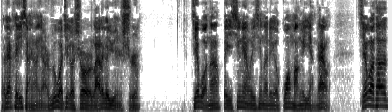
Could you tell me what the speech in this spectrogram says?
大家可以想象一下，如果这个时候来了个陨石，结果呢被星链卫星的这个光芒给掩盖了，结果它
